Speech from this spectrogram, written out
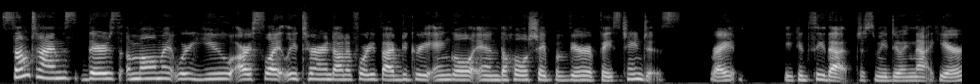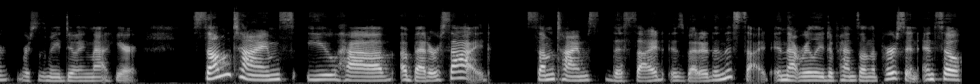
sometimes there's a moment where you are slightly turned on a 45 degree angle and the whole shape of your face changes, right? You can see that just me doing that here versus me doing that here. Sometimes you have a better side. Sometimes this side is better than this side. And that really depends on the person. And so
